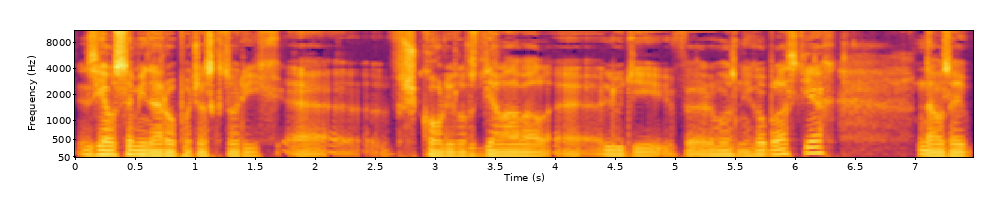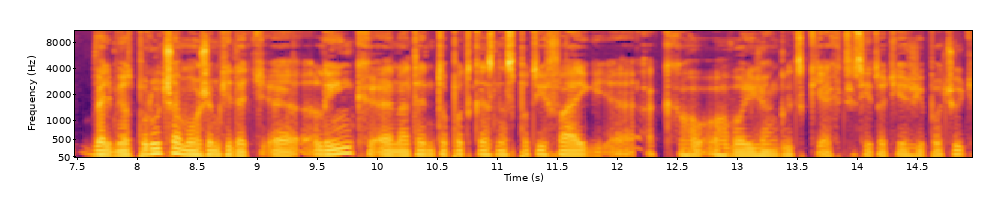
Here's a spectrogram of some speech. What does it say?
z jeho seminárov, počas ktorých uh, školil, vzdelával uh, ľudí v rôznych oblastiach. Naozaj veľmi odporúčam, môžem ti dať uh, link na tento podcast na Spotify, ak ho, hovoríš anglicky a chce si to tiež vypočuť.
